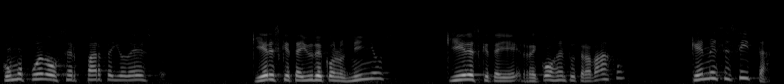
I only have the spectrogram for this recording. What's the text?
¿Cómo puedo ser parte yo de esto? ¿Quieres que te ayude con los niños? ¿Quieres que te recoja en tu trabajo? ¿Qué necesitas?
